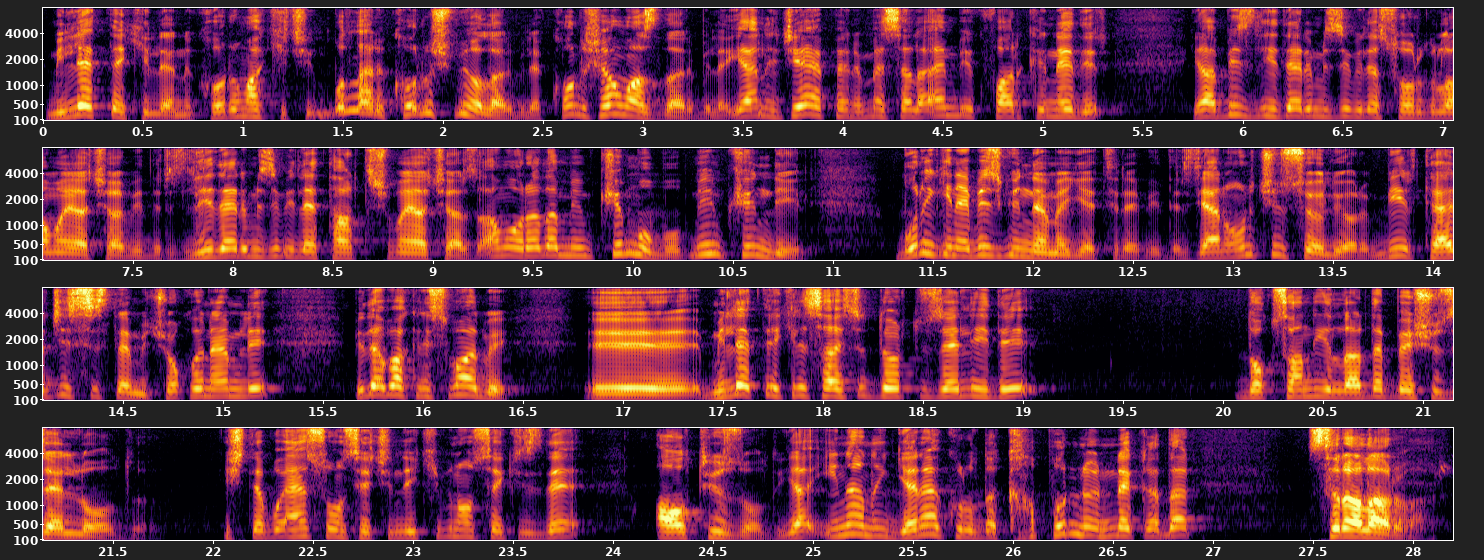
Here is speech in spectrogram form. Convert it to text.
milletvekillerini korumak için bunları konuşmuyorlar bile, konuşamazlar bile. Yani CHP'nin mesela en büyük farkı nedir? Ya biz liderimizi bile sorgulamaya açabiliriz. Liderimizi bile tartışmaya açarız. Ama orada mümkün mü bu? Mümkün değil. Bunu yine biz gündeme getirebiliriz. Yani onun için söylüyorum. Bir tercih sistemi çok önemli. Bir de bakın İsmail Bey, e, milletvekili sayısı 450 idi. 90'lı yıllarda 550 oldu. İşte bu en son seçimde 2018'de 600 oldu. Ya inanın genel kurulda kapının önüne kadar sıralar var.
